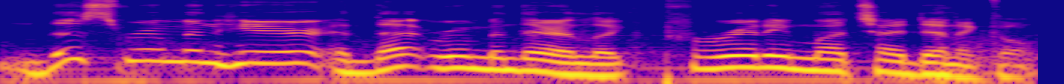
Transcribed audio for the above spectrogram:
this room in here and that room in there look pretty much identical.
